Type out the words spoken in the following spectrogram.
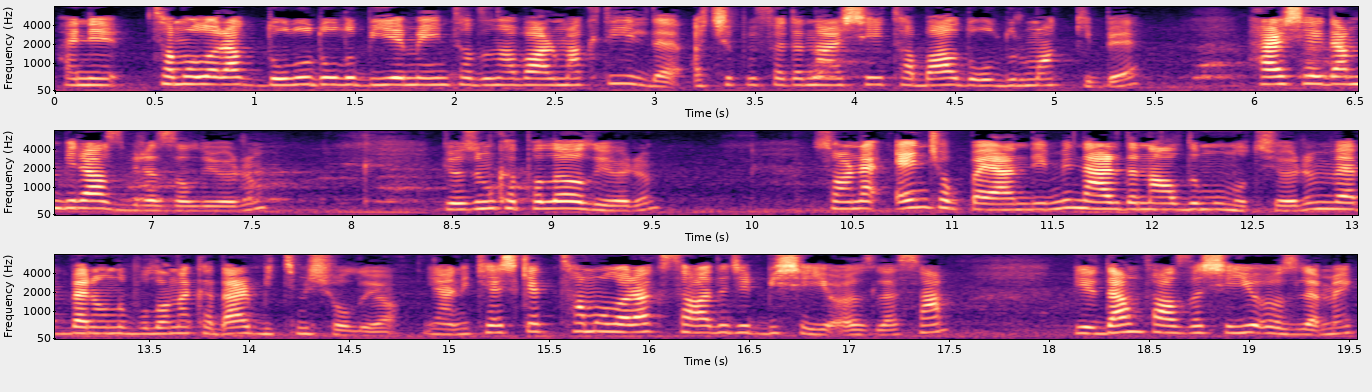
Hani tam olarak dolu dolu bir yemeğin tadına varmak değil de açık büfeden her şeyi tabağa doldurmak gibi. Her şeyden biraz biraz alıyorum. Gözüm kapalı alıyorum. Sonra en çok beğendiğimi nereden aldığımı unutuyorum ve ben onu bulana kadar bitmiş oluyor. Yani keşke tam olarak sadece bir şeyi özlesem. Birden fazla şeyi özlemek,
